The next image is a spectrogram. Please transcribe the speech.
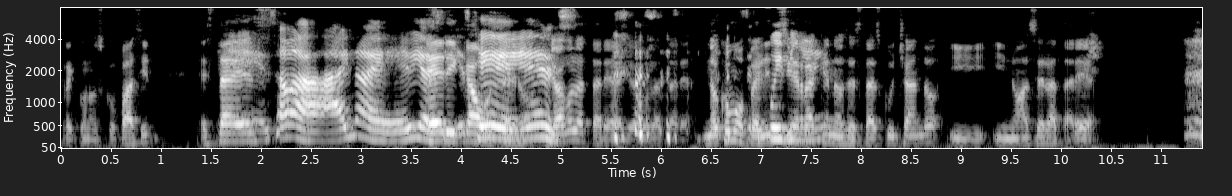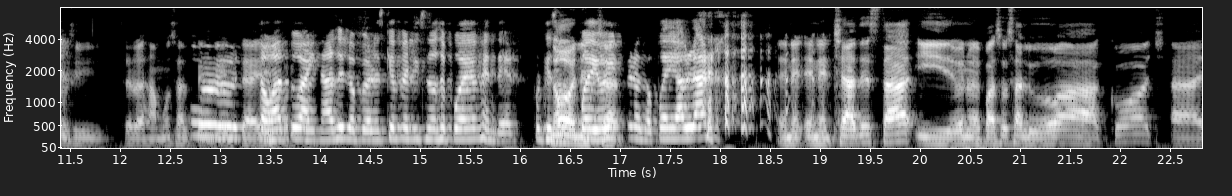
reconozco fácil. Esta es. Esa vaina, Erika Botero. Yo hago la tarea, yo hago la tarea. No como Félix Sierra que nos está escuchando y, y, no hace la tarea. Eso sí, se lo dejamos al pendiente ahí. Toma tu vainazo y lo peor es que Félix no se puede defender porque no, solo puede oír, pero no puede hablar. En el, en el, chat está y bueno, de paso saludo a Coach, a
